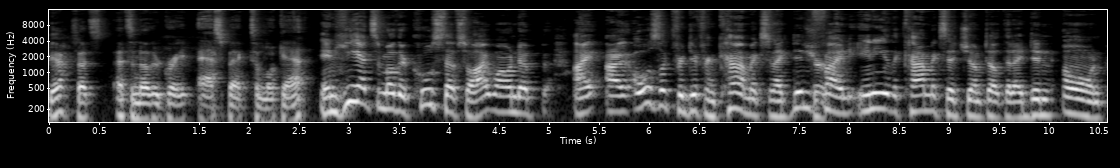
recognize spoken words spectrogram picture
Yeah. So that's that's another great aspect to look at. And he had some other cool stuff, so I wound up. I, I always look for different comics, and I didn't Sure. find any of the comics that jumped out that I didn't own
